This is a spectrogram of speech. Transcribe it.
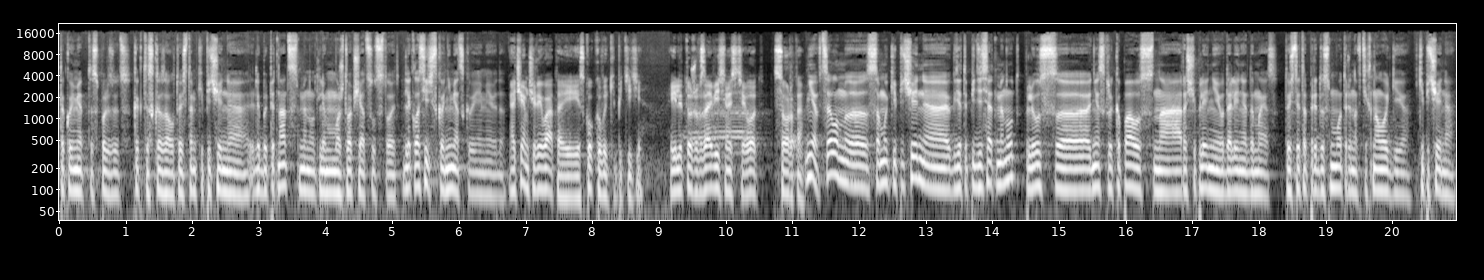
такой метод используется, как ты сказал, то есть там кипячение либо 15 минут, либо может вообще отсутствовать. Для классического немецкого я имею в виду. А чем чревато и сколько вы кипятите? Или тоже в зависимости от сорта? Нет, в целом э, само кипячение где-то 50 минут, плюс э, несколько пауз на расщепление и удаление ДМС. То есть это предусмотрено в технологии кипячения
